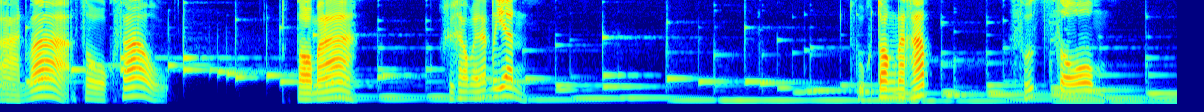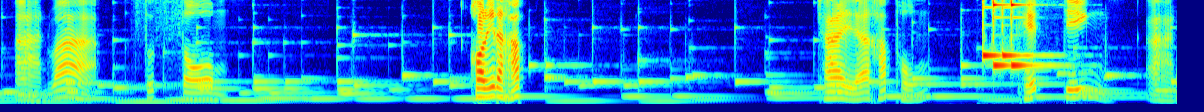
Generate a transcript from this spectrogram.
อ่านว่า โศกเศร้า ต่อมา คือคำอะไรนักเรียน ถูกต้องนะครับ สุดโทมอ่านว่า สุดโทมข้อนี้นะครับ ใช่แล้วครับผม เท็จจริง อ่าน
